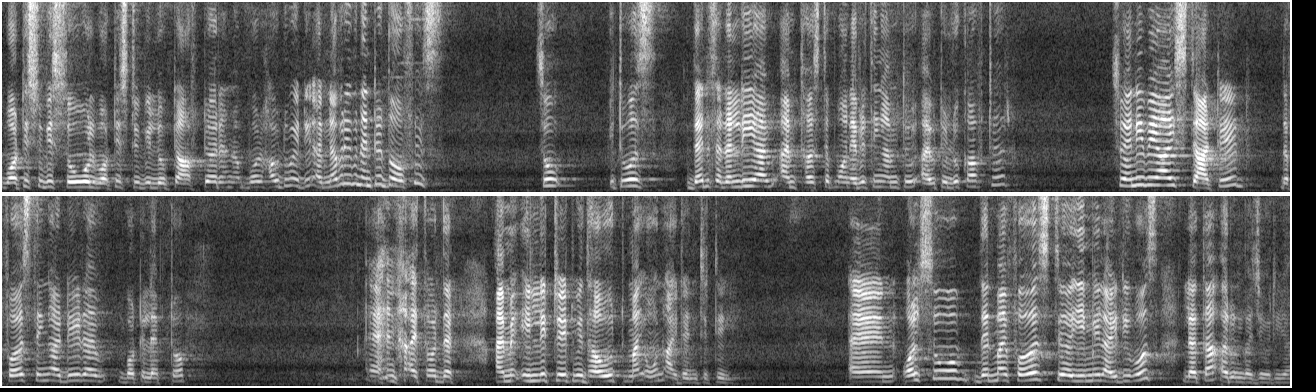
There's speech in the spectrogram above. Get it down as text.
what is to be sold, what is to be looked after, and how do I do I've never even entered the office. So it was, then suddenly I, am thrust upon everything I'm to, I have to look after. So anyway, I started. The first thing I did, I bought a laptop. And I thought that I'm illiterate without my own identity. And also, then my first uh, email ID was Lata Arun Bajoria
